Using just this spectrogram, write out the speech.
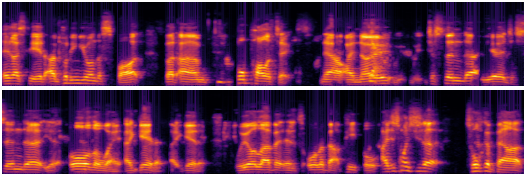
As I said, I'm putting you on the spot, but um, for politics. Now I know yeah. Jacinda, yeah, Jacinda, yeah, all the way. I get it, I get it. We all love it, and it's all about people. I just want you to talk about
